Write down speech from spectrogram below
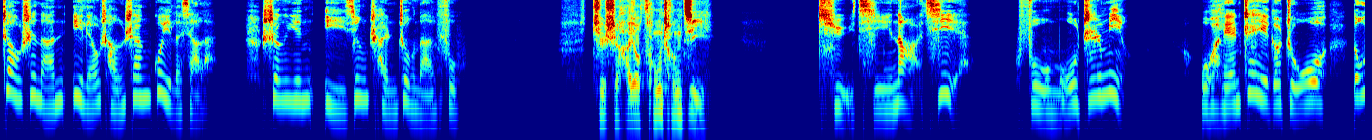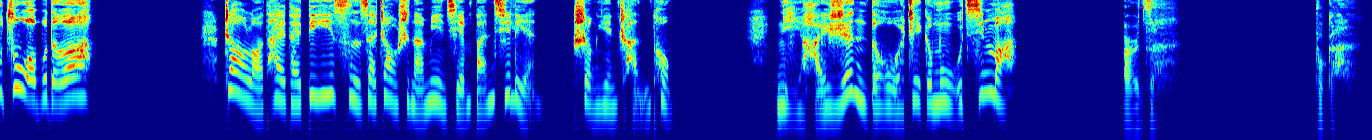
赵师南一撩长衫跪了下来，声音已经沉重难复。这事还要从长计议。娶妻纳妾，父母之命，我连这个主都做不得。赵老太太第一次在赵世南面前板起脸，声音沉痛。你还认得我这个母亲吗？儿子不敢。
